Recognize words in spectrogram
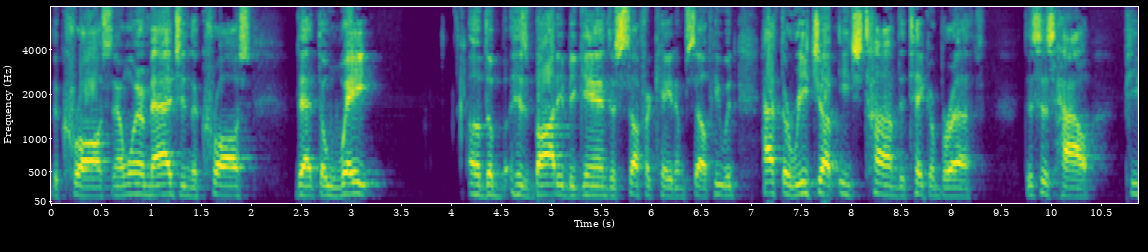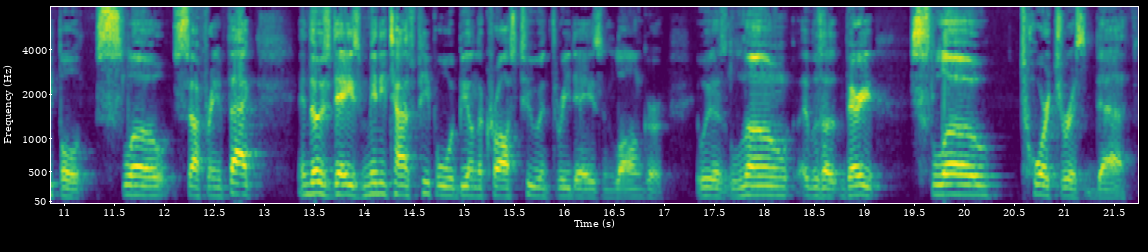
the cross. And I want to imagine the cross that the weight of the, his body began to suffocate himself. He would have to reach up each time to take a breath. This is how people slow suffering. In fact, in those days, many times people would be on the cross two and three days and longer. It was long, it was a very slow, torturous death.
